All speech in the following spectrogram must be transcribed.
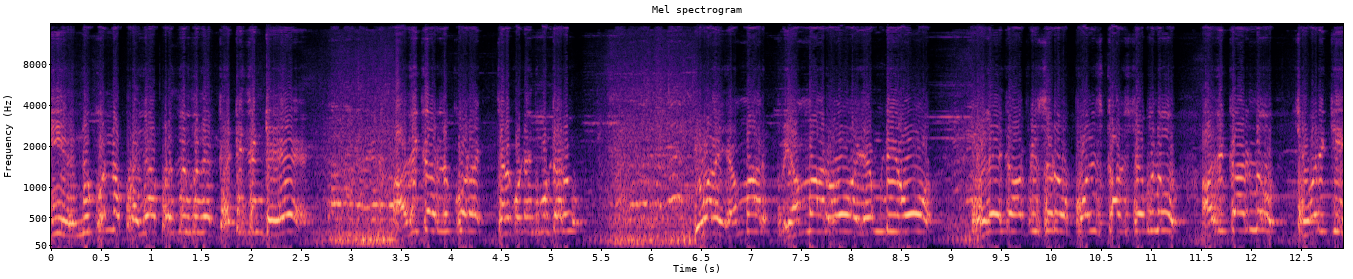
ఈ ఎన్నుకున్న ప్రజాప్రతినిధులే గట్టి తింటే అధికారులు కూడా తినకుండా ఎందుకుంటారు? ఇవాళ MR MRO MDO village officer police constable అధికారులు చివరికి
